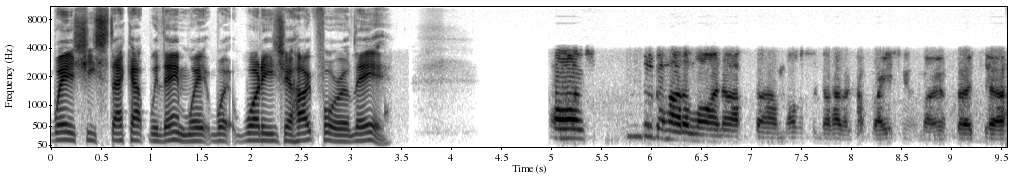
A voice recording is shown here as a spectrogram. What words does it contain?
where she stack up with them? Where, what, what is your hope for her there? Um, it's a little bit hard to line up. Um, obviously, not having enough racing at the moment, but uh,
